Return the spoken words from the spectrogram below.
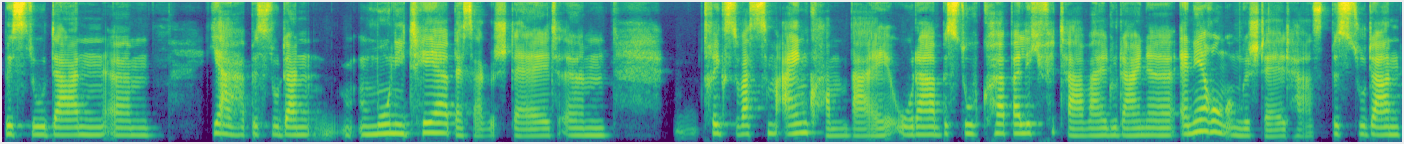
Bist du dann ähm, ja, bist du dann monetär besser gestellt? Ähm, trägst du was zum Einkommen bei oder bist du körperlich fitter, weil du deine Ernährung umgestellt hast? Bist du dann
